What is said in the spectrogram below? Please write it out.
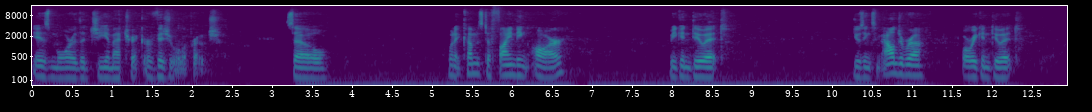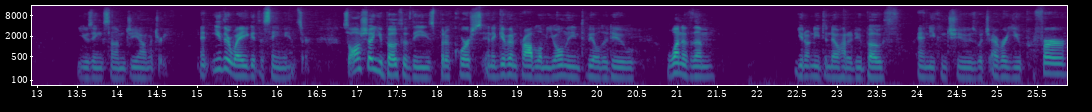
is more the geometric or visual approach. So when it comes to finding r, we can do it using some algebra, or we can do it using some geometry. And either way, you get the same answer. So I'll show you both of these, but of course, in a given problem, you only need to be able to do one of them. You don't need to know how to do both, and you can choose whichever you prefer,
